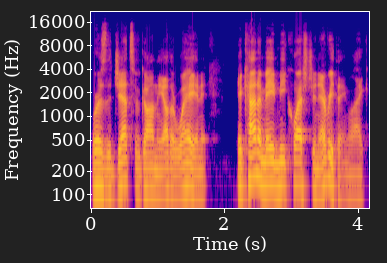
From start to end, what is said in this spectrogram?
whereas the Jets have gone the other way, and it it kind of made me question everything. Like,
